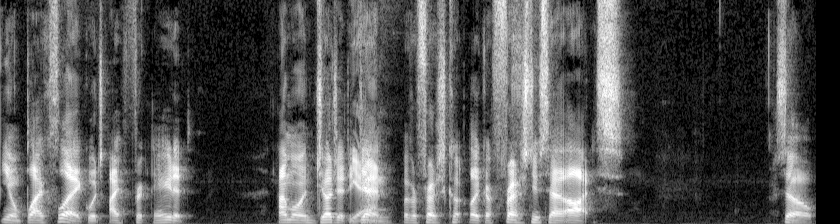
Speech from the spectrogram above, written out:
you know, Black Flag, which I freaking hated. I'm going to judge it Yeah. again with a fresh, like a fresh new set of eyes. So,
